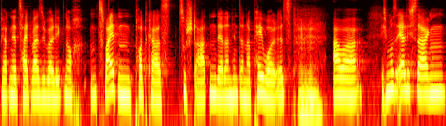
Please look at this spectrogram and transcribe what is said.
wir hatten ja zeitweise überlegt, noch einen zweiten Podcast zu starten, der dann hinter einer Paywall ist. Mhm. Aber ich muss ehrlich sagen,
